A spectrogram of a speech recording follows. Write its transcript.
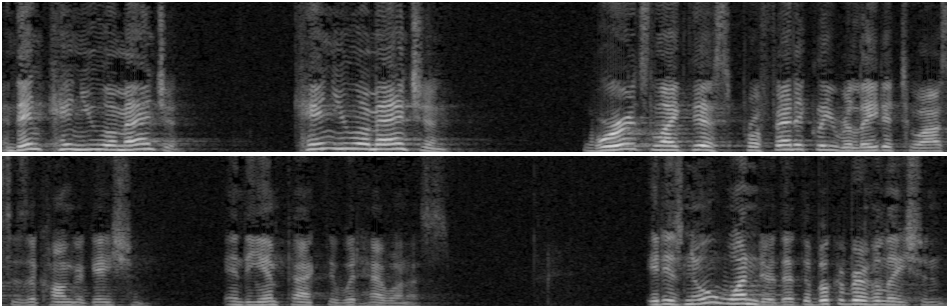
And then can you imagine? Can you imagine Words like this prophetically related to us as a congregation and the impact it would have on us. It is no wonder that the book of Revelation,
